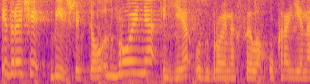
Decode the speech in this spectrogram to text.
І, до речі, більшість цього озброєння є у збройних силах України.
